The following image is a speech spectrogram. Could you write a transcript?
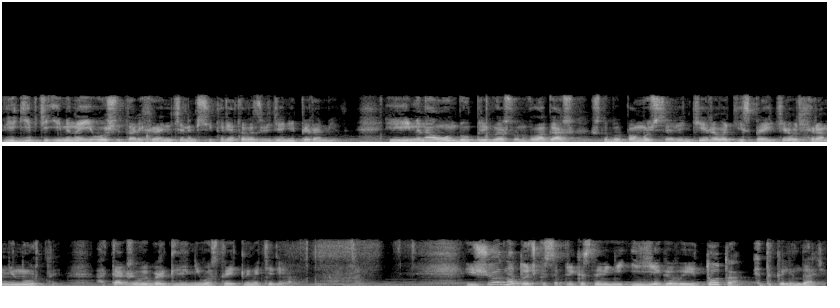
в Египте именно его считали хранителем секрета возведения пирамид. И именно он был приглашен в Лагаш, чтобы помочь сориентировать и спроектировать храм Нинурты, а также выбрать для него строительный материал. Еще одна точка соприкосновения Иеговы и Тота – это календарь.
